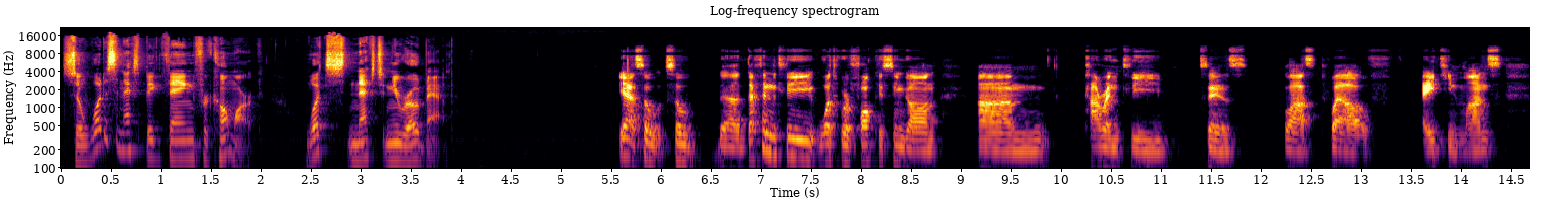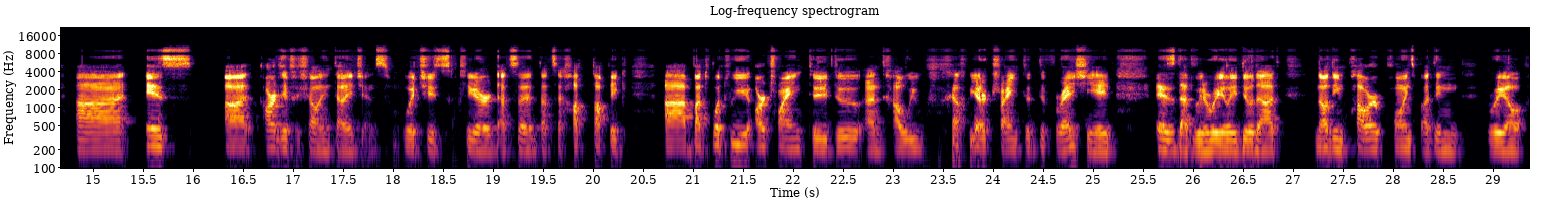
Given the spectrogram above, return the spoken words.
So what is the next big thing for Comarch? What's next in your roadmap? Yeah, so so uh, definitely what we're focusing on um, currently since last 12, 18 months uh, is uh, artificial intelligence, which is clear that's a that's a hot topic. Uh, but what we are trying to do and how we how we are trying to differentiate is that we really do that not in PowerPoints but in real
